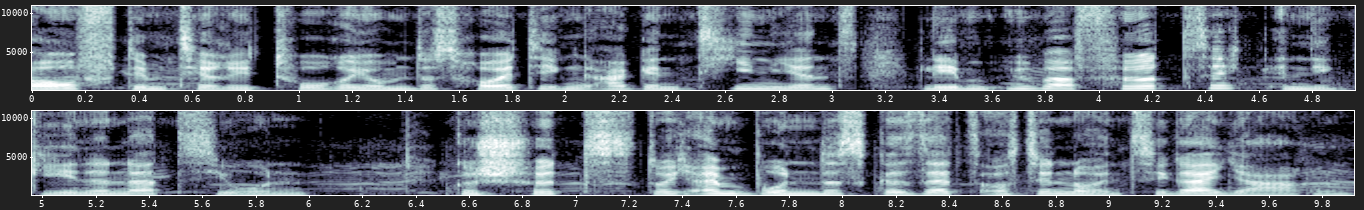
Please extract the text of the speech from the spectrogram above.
Auf dem Territorium des heutigen Argentiniens leben über 40 indigene Nationen, geschützt durch ein Bundesgesetz aus den 90er Jahren.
